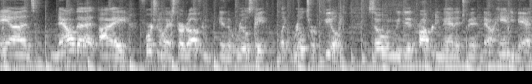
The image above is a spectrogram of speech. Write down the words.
And now that I, fortunately, I started off in, in, the real estate, like realtor field. So when we did property management, now handyman,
